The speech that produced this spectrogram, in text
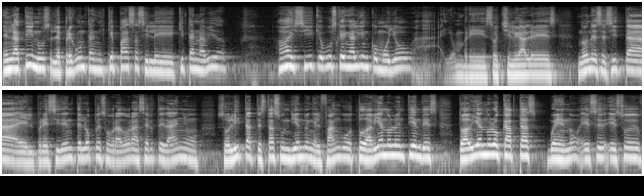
en Latinus le preguntan, ¿y qué pasa si le quitan la vida? Ay, sí, que busquen a alguien como yo. Ay, hombre, Xochil Gálvez no necesita el presidente López Obrador hacerte daño. Solita te estás hundiendo en el fango. Todavía no lo entiendes. Todavía no lo captas. Bueno, ese, eso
